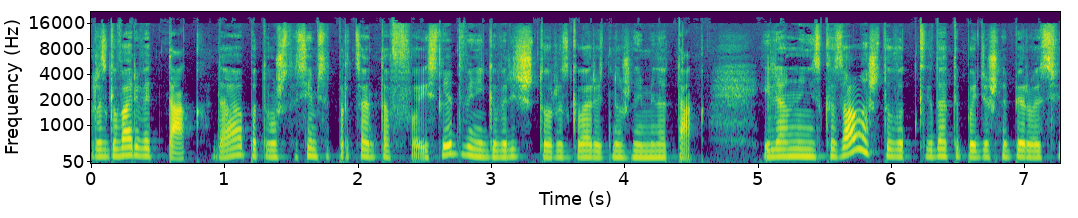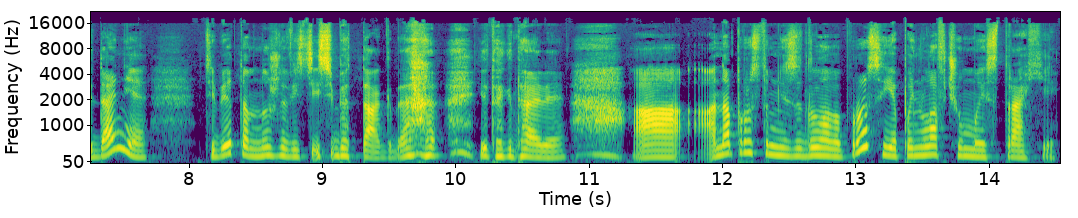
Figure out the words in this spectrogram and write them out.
разговаривать так, да, потому что 70% исследований говорит, что разговаривать нужно именно так. Или она мне не сказала, что вот когда ты пойдешь на первое свидание, тебе там нужно вести себя так, да, и так далее. А она просто мне задала вопрос, и я поняла, в чем мои страхи,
